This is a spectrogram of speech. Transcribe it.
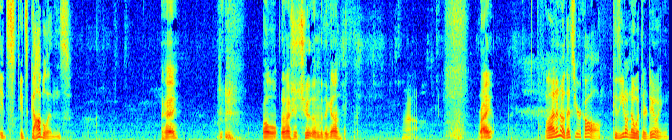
it's it's goblins Okay. well, then I should shoot them with a gun, Oh. right? well i don't know that's your call because you don't know what they're doing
